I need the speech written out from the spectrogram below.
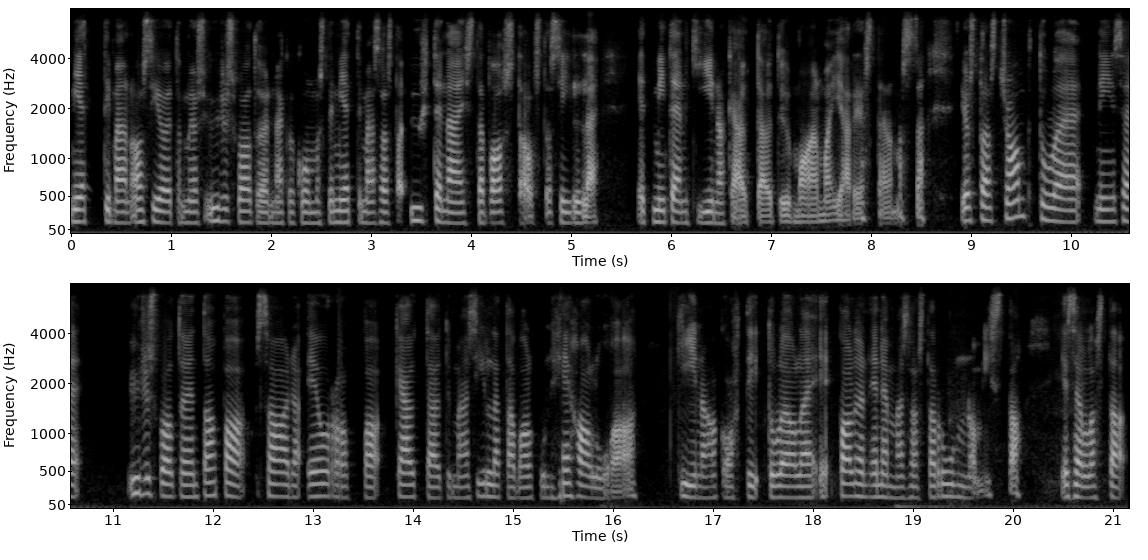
miettimään asioita myös Yhdysvaltojen näkökulmasta ja miettimään sellaista yhtenäistä vastausta sille, että miten Kiina käyttäytyy maailmanjärjestelmässä. Jos taas Trump tulee, niin se Yhdysvaltojen tapa saada Eurooppa käyttäytymään sillä tavalla, kun he haluaa Kiinaa kohti, tulee olemaan e-, paljon enemmän sellaista runnomista ja sellaista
